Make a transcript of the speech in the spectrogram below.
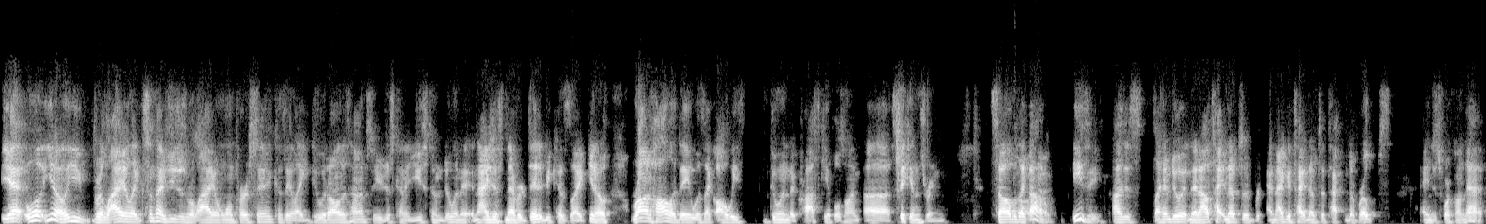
yeah, well, you know, you rely like sometimes you just rely on one person because they like do it all the time, so you're just kind of used to them doing it. And I just never did it because like you know, Ron Holiday was like always doing the cross cables on uh Sickens ring, so I was Oh, like, okay. oh, easy. I'll just let him do it, and then I'll tighten up the and I could tighten up the the ropes and just work on that.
